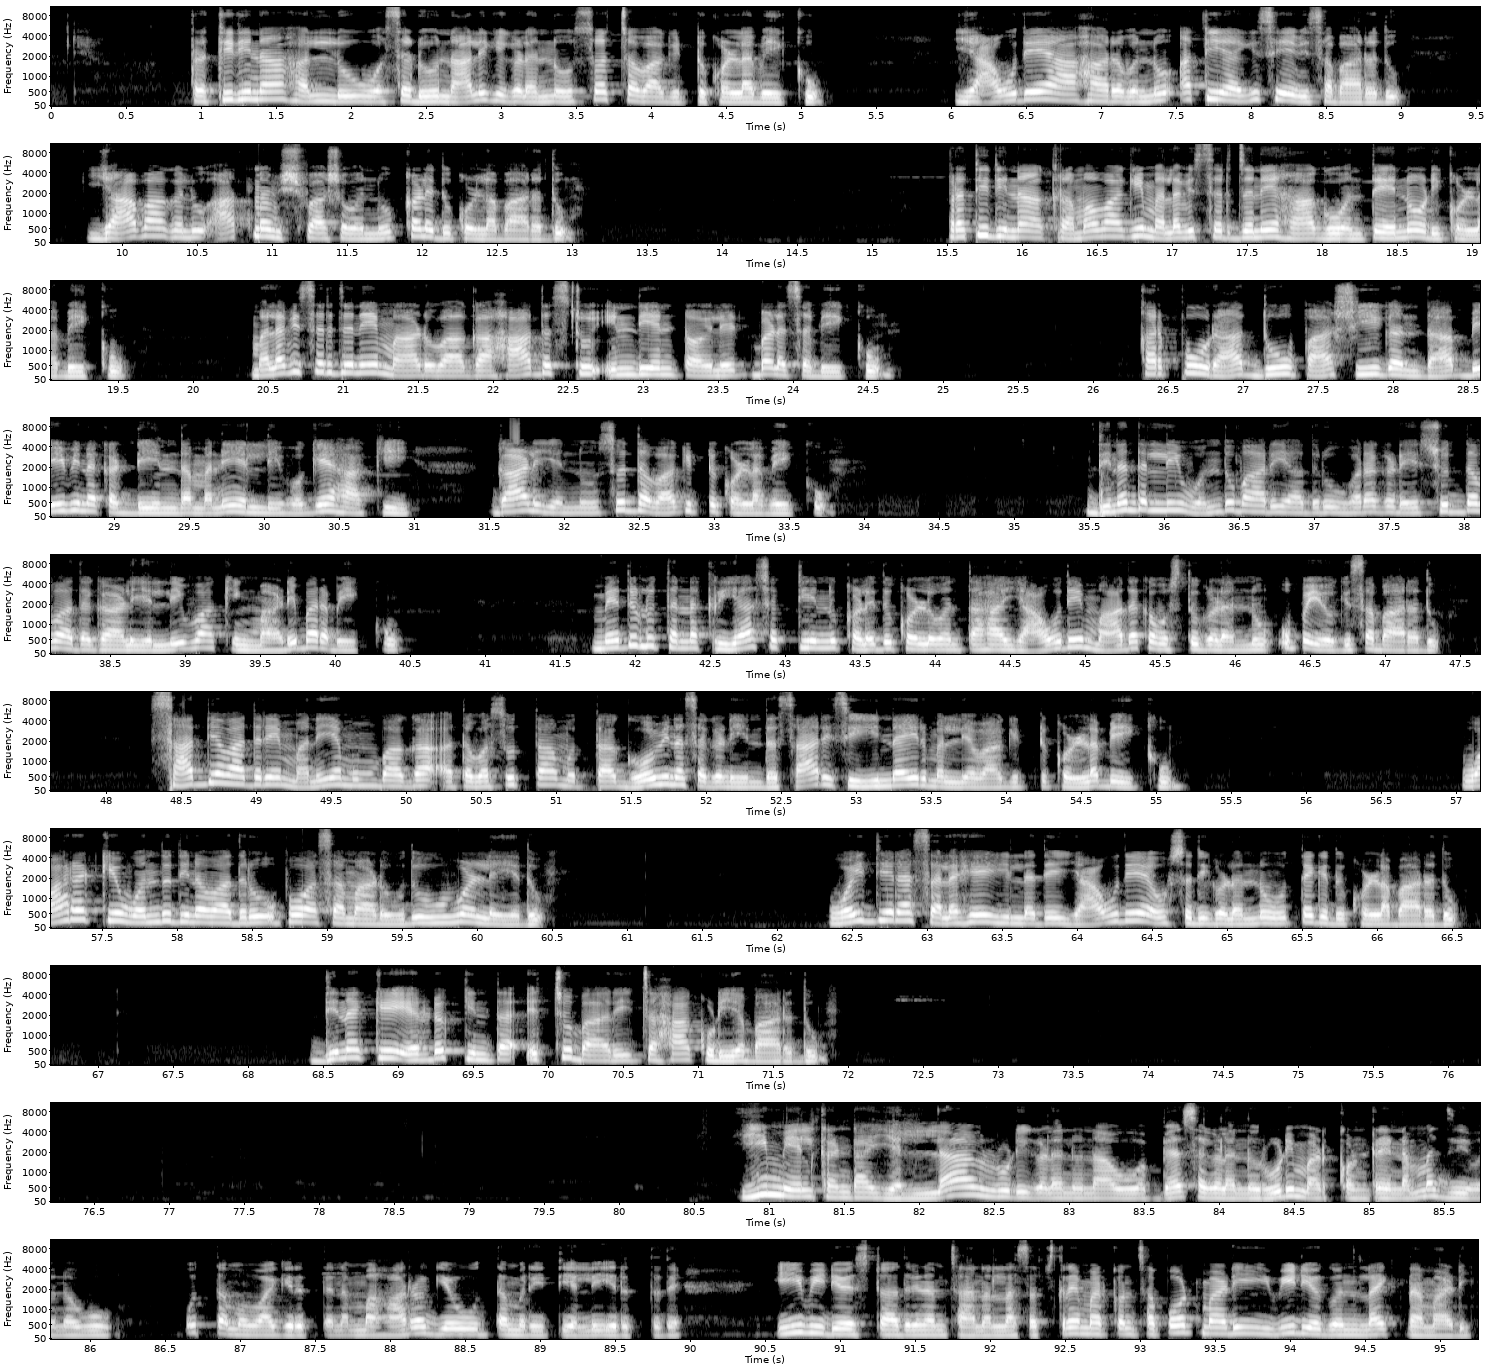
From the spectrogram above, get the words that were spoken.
ಪ್ರತಿದಿನ ಹಲ್ಲು, ಒಸಡು, ನಾಲಿಗೆಗಳನ್ನು ಸ್ವಚ್ಛವಾಗಿಟ್ಟುಕೊಳ್ಳಬೇಕು. ಯಾವುದೇ ಆಹಾರವನ್ನು ಅತಿಯಾಗಿ ಸೇವಿಸಬಾರದು. ಯಾವಾಗಲೂ ಆತ್ಮವಿಶ್ವಾಸವನ್ನು ಕಳೆದುಕೊಳ್ಳಬಾರದು. ಪ್ರತಿದಿನ ಕ್ರಮವಾಗಿ ಮಲವಿಸರ್ಜನೆ ಆಗುವಂತೆ ನೋಡಿಕೊಳ್ಳಬೇಕು. ಮಲವಿಸರ್ಜನೆ ಮಾಡುವಾಗ ಆದಷ್ಟು ಇಂಡಿಯನ್ ಟಾಯ್ಲೆಟ್ ಬಳಸಬೇಕು. ಕರ್ಪೂರ, ಧೂಪ, ಶ್ರೀಗಂಧ, ಬೇವಿನ ಕಡ್ಡಿಯಿಂದ ಮನೆಯಲ್ಲಿ ಹೊಗೆ ಹಾಕಿ ಗಾಳಿಯನ್ನು ಶುದ್ಧವಾಗಿಟ್ಟುಕೊಳ್ಳಬೇಕು. ದಿನದಲ್ಲಿ ಒಂದು ಬಾರಿಯಾದರೂ ಹೊರಗಡೆ ಶುದ್ಧವಾದ ಗಾಳಿಯಲ್ಲಿ ವಾಕಿಂಗ್ ಮಾಡಿ ಬರಬೇಕು. ಮೆದುಳು ತನ್ನ ಕ್ರಿಯಾಶಕ್ತಿಯನ್ನು ಕಳೆದುಕೊಳ್ಳುವಂತಹ ಯಾವುದೇ ಮಾದಕ ವಸ್ತುಗಳನ್ನು ಉಪಯೋಗಿಸಬಾರದು. ಸಾಧ್ಯವಾದರೆ ಮನೆಯ ಮುಂಭಾಗ ಅಥವಾ ಸುತ್ತಮುತ್ತ ಗೋವಿನ ಸಗಣಿಯಿಂದ ಸಾರಿಸಿ ನೈರ್ಮಲ್ಯವಾಗಿಟ್ಟುಕೊಳ್ಳಬೇಕು. ವಾರಕ್ಕೆ ಒಂದು ದಿನವಾದರೂ ಉಪವಾಸ ಮಾಡುವುದು ಒಳ್ಳೆಯದು. ವೈದ್ಯರ ಸಲಹೆ ಇಲ್ಲದೆ ಯಾವುದೇ ಔಷಧಿಗಳನ್ನು ತೆಗೆದುಕೊಳ್ಳಬಾರದು. ದಿನಕ್ಕೆ ಎರಡಕ್ಕಿಂತ ಹೆಚ್ಚು ಬಾರಿ ಚಹಾ ಕುಡಿಯಬಾರದು. ಈ ಮೇಲ್ಕಂಡ ಎಲ್ಲ ರೂಢಿಗಳನ್ನು ನಾವು ಅಭ್ಯಾಸಗಳನ್ನು ರೂಢಿ ಮಾಡಿಕೊಂಡ್ರೆ ನಮ್ಮ ಜೀವನವು ಉತ್ತಮವಾಗಿರುತ್ತೆ. ನಮ್ಮ ಆರೋಗ್ಯವು ಉತ್ತಮ ರೀತಿಯಲ್ಲಿ ಇರುತ್ತದೆ. ಈ ವಿಡಿಯೋ ಇಷ್ಟ ಆದರೆ ನಮ್ಮ ಚಾನಲ್ನ ಸಬ್ಸ್ಕ್ರೈಬ್ ಮಾಡ್ಕೊಂಡು ಸಪೋರ್ಟ್ ಮಾಡಿ. ಈ ವಿಡಿಯೋಗೊಂದು ಲೈಕ್ನ ಮಾಡಿ.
